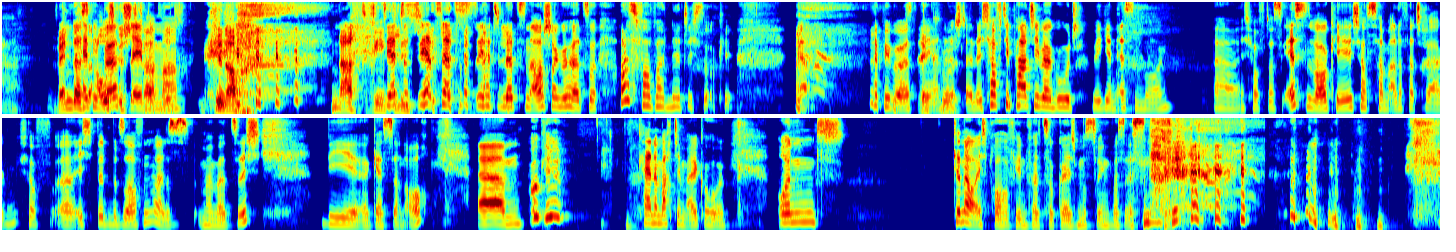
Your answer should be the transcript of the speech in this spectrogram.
ja. wenn das Happy ausgestrahlt wird, genau. Nachträglich. Sie hat, das, sie, hat letztes, sie hat die letzten auch schon gehört, so, oh, das war aber nett. Ich so, okay. Ja. Happy Birthday cool. an der Stelle. Ich hoffe, die Party war gut. Wir gehen essen morgen. Äh, ich hoffe, das Essen war okay. Ich hoffe, es haben alle vertragen. Ich hoffe, äh, ich bin besoffen, weil das ist immer witzig. Wie äh, gestern auch. Ähm, okay. Keine Macht dem Alkohol. Und genau, ich brauche auf jeden Fall Zucker. Ich muss dringend was essen nachher.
